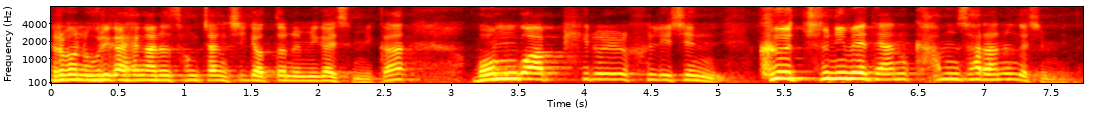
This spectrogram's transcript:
여러분 우리가 행하는 성찬식이 어떤 의미가 있습니까? 몸과 피를 흘리신 그 주님에 대한 감사라는 것입니다.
